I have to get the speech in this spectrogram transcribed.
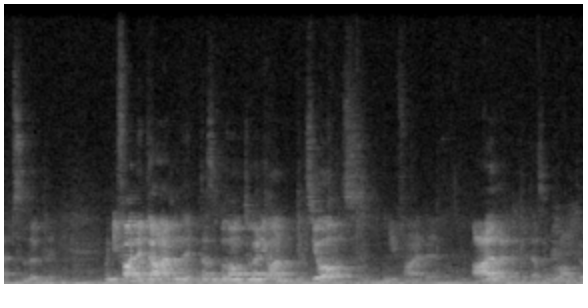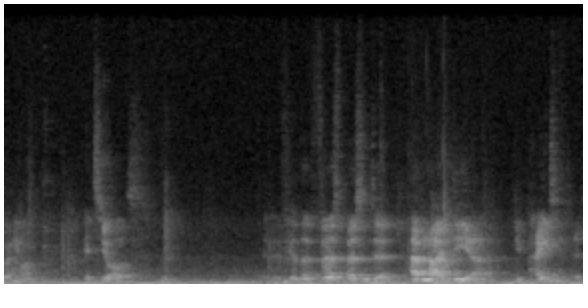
Absolutely. When you find a diamond that doesn't belong to anyone, it's yours. When you find an island that doesn't belong to anyone, it's yours. If you're the first person to have an idea, you patent it,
